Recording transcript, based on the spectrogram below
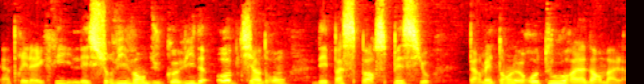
Et après il a écrit les survivants du Covid obtiendront des passeports spéciaux permettant le retour à la normale.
